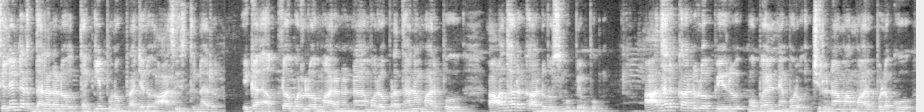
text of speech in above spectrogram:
సిలిండర్ ధరలలో తగ్గింపును ప్రజలు ఆశిస్తున్నారు. ఇక అక్టోబర్లో మారనున్న మరో ప్రధాన మార్పు ఆధార్ కార్డు రుసుము పెంపు. ఆధార్ కార్డులో పేరు మొబైల్ నెంబరు చిరునామా మార్పులకు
